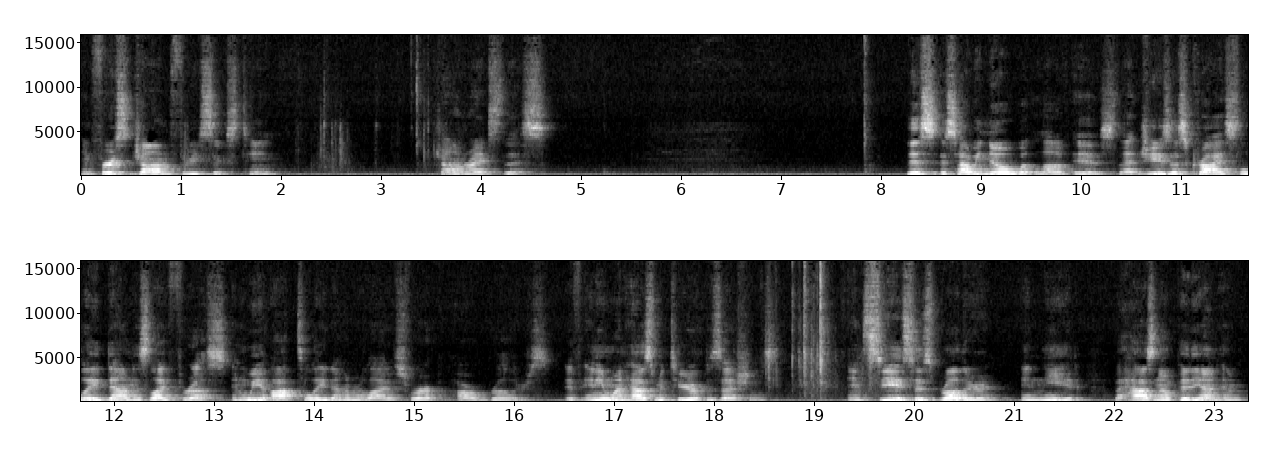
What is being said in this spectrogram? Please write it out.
In 1 John 3:16, John writes this. This is how we know what love is that Jesus Christ laid down his life for us, and we ought to lay down our lives for our brothers. If anyone has material possessions and sees his brother in need but has no pity on him,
